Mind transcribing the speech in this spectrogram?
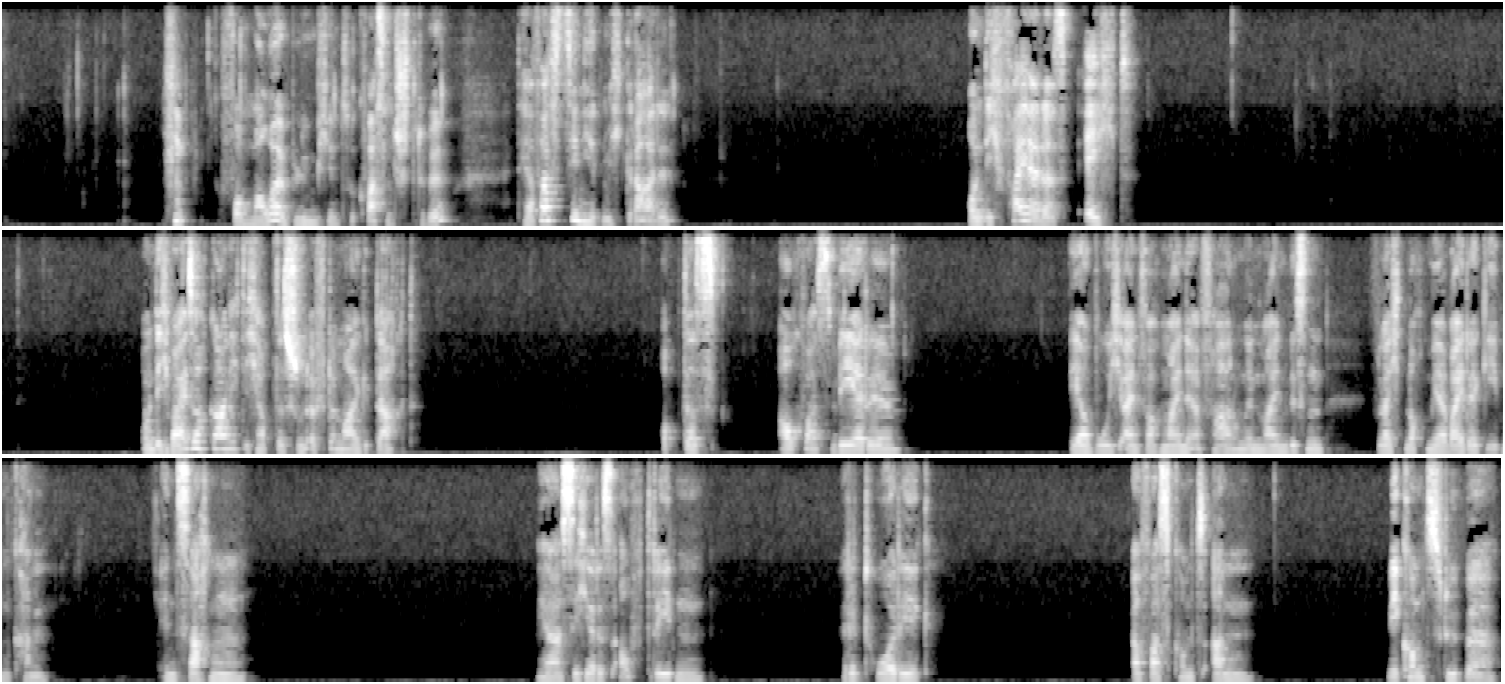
vom Mauerblümchen zur Quasselstrippe, der fasziniert mich gerade. Und ich feiere das echt. Und ich weiß auch gar nicht, ich habe das schon öfter mal gedacht, ob das auch was wäre, ja, wo ich einfach meine Erfahrungen, mein Wissen vielleicht noch mehr weitergeben kann in Sachen ja, sicheres Auftreten, Rhetorik, auf was kommt's an, wie kommt's rüber,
